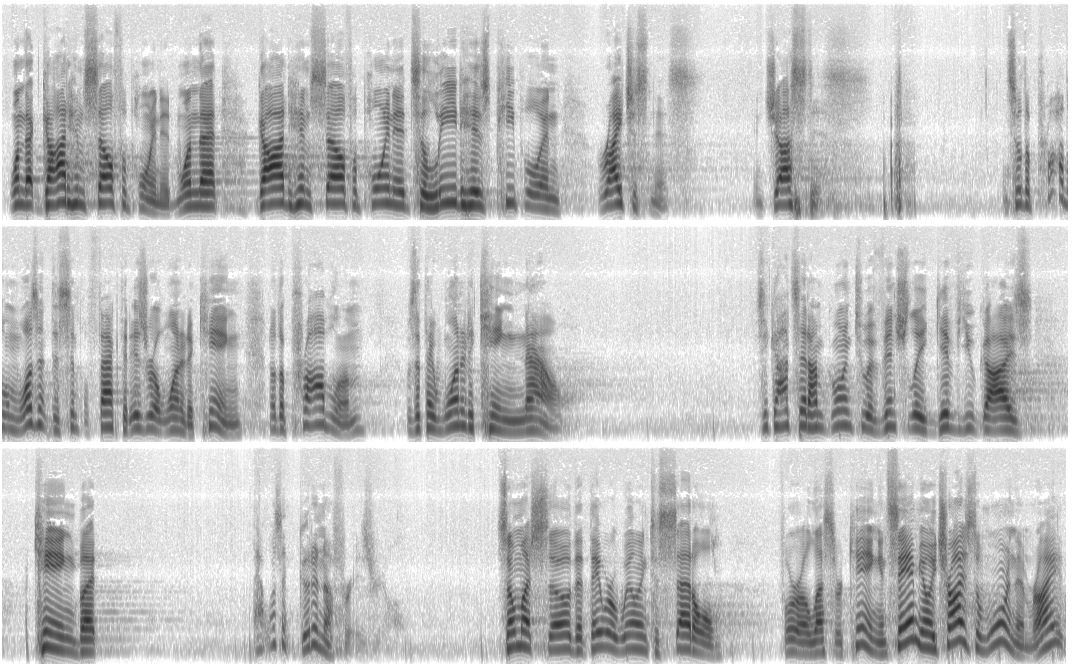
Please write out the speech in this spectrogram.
one that God Himself appointed, one that God Himself appointed to lead His people in righteousness and justice and so the problem wasn't the simple fact that Israel wanted a king. No, the problem was that they wanted a king now. See, God said, I'm going to eventually give you guys a king, but that wasn't good enough for Israel. So much so that they were willing to settle for a lesser king. And Samuel, he tries to warn them, right?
